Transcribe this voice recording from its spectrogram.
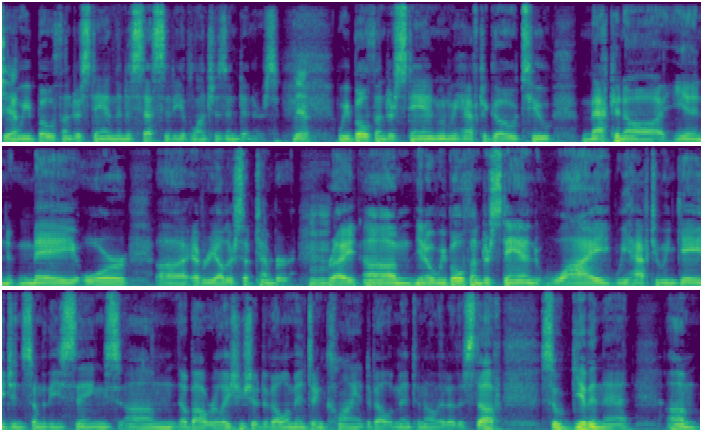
Yeah. We both understand the necessity of lunches and dinners. Yeah. We both understand when we have to go to Mackinac in May or uh, every other September, right? Um, you know, we both understand why we have to engage in some of these things um, about relationship development and client development and all that other stuff. So, given that, um,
